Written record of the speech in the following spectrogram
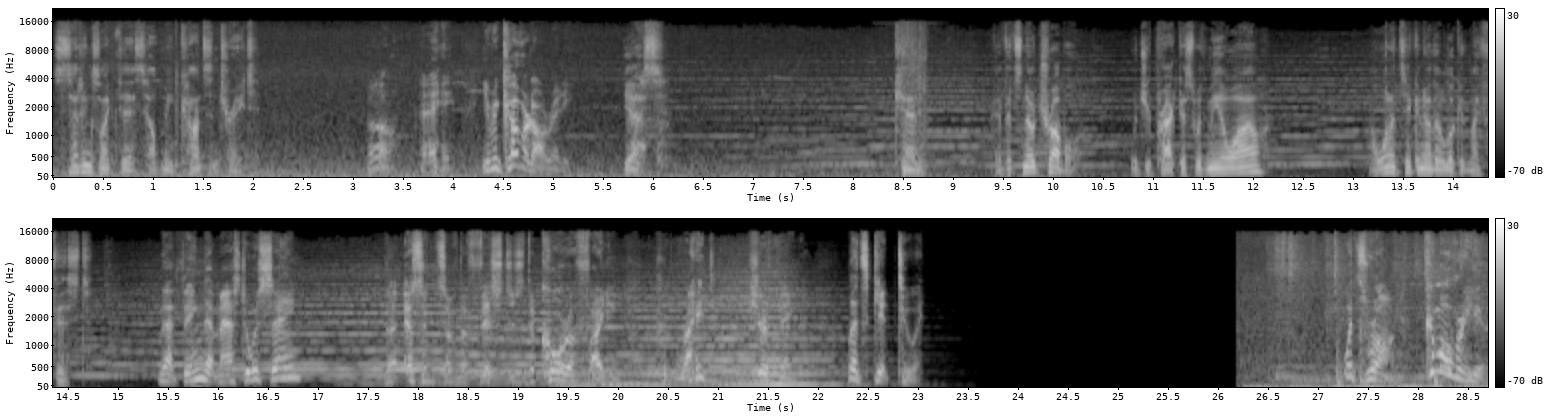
Settings like this help me concentrate. Oh, hey, you recovered already. Yes. Ken, if it's no trouble, would you practice with me a while? I want to take another look at my fist. That thing that Master was saying? The essence of the fist is the core of fighting, right? Sure thing. Let's get to it. What's wrong? Come over here!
